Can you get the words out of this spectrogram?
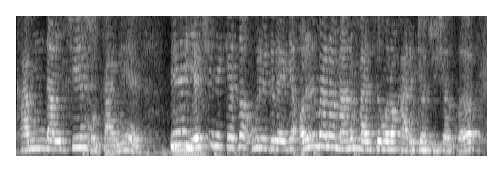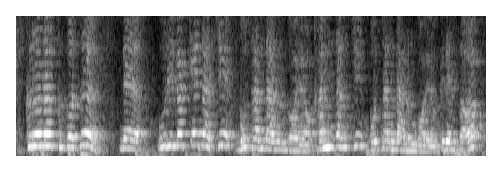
감당치 못하니 이 예수님께서 우리들에게 얼마나 많은 말씀으로 가르쳐 주셨어요. 그러나 그것을 네 우리가 깨닫지 못한다는 거예요. 감당치 못한다는 거예요. 그래서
